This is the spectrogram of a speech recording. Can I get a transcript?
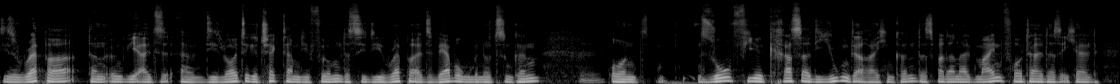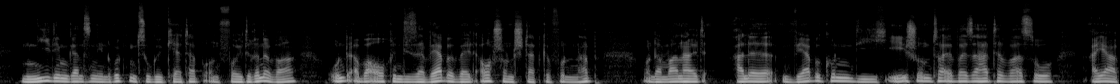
diese Rapper dann irgendwie als äh, die Leute gecheckt haben, die Firmen, dass sie die Rapper als Werbung benutzen können mhm. und so viel krasser die Jugend erreichen können. Das war dann halt mein Vorteil, dass ich halt nie dem Ganzen den Rücken zugekehrt habe und voll drinne war und aber auch in dieser Werbewelt auch schon stattgefunden habe. Und dann waren halt alle Werbekunden, die ich eh schon teilweise hatte, war es so, ah ja,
